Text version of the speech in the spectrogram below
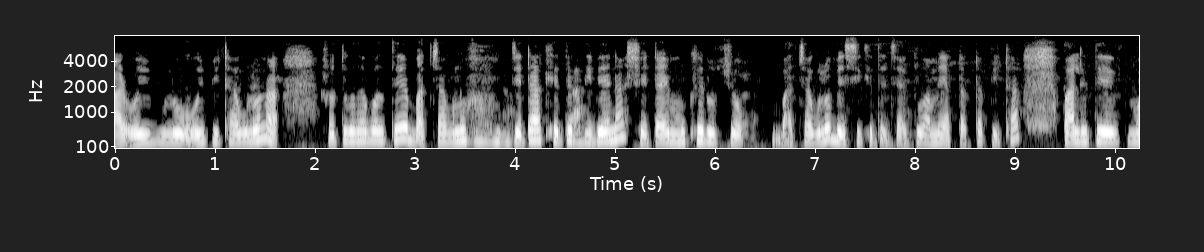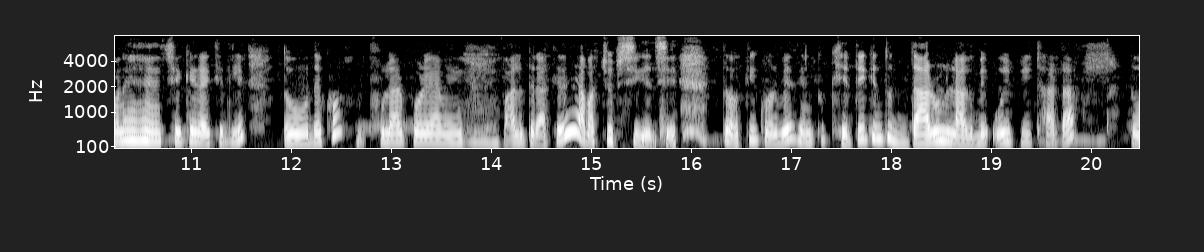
আর ওইগুলো, ওই পিঠাগুলো না, সত্যি কথা বলতে বাচ্চাগুলো যেটা খেতে দিবে না, সেটাই মুখে রুচক বাচ্চাগুলো বেশি খেতে চায়। তো আমি একটা একটা পিঠা পালিতে মানে ছেঁকে রেখে দিলি। তো দেখো, ফুলার পরে আমি পালিতে রাখে দিই, আবার চুপসি গেছে। তো কি করবে? কিন্তু খেতে কিন্তু দারুণ লাগবে ওই পিঠাটা। তো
